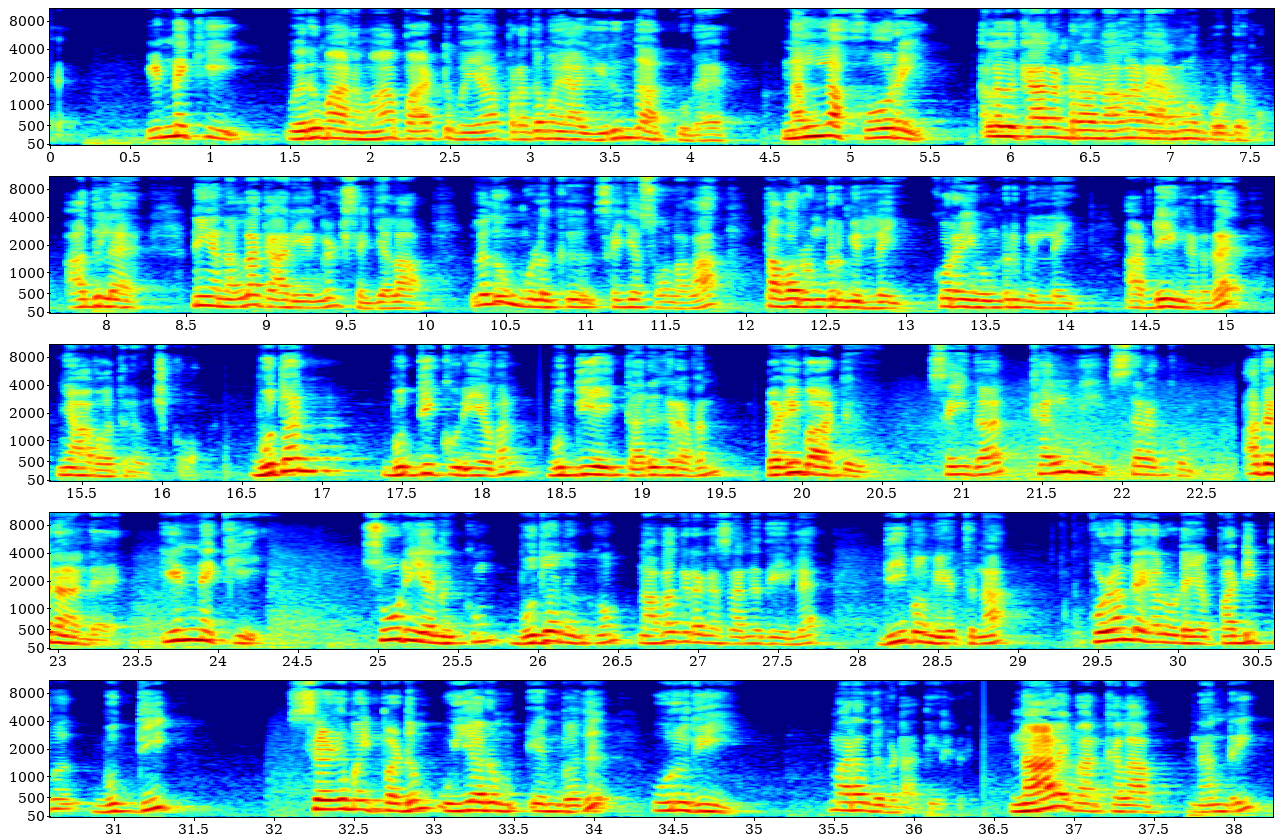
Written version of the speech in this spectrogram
இன்னைக்கு வருமானமாக பாட்டுமையாக பிரதமையாக இருந்தால் கூட நல்ல ஹோரை அல்லது கேலண்டராக நல்ல நேரம்னு போட்டிருக்கோம். அதில் நீங்கள் நல்ல காரியங்கள் செய்யலாம். அல்லது உங்களுக்கு செய்ய சொல்லலாம். தவறொன்றும் இல்லை குறை ஒன்றும் இல்லை அப்படிங்கிறத ஞாபகத்தில் வச்சுக்கோ புதன் புத்திக்குரியவன் புத்தியை தருகிறவன் வழிபாடு செய்தால் கல்வி சிறக்கும். அதனால் இன்னைக்கு சூரியனுக்கும் புதனுக்கும் நவகிரக சன்னதியில் தீபம் ஏற்றுனா குழந்தைகளுடைய படிப்பு புத்தி செழுமைப்படும் உயரும் என்பது உறுதி. மறந்து விடாதீர்கள். நாளை பார்க்கலாம். நன்றி.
